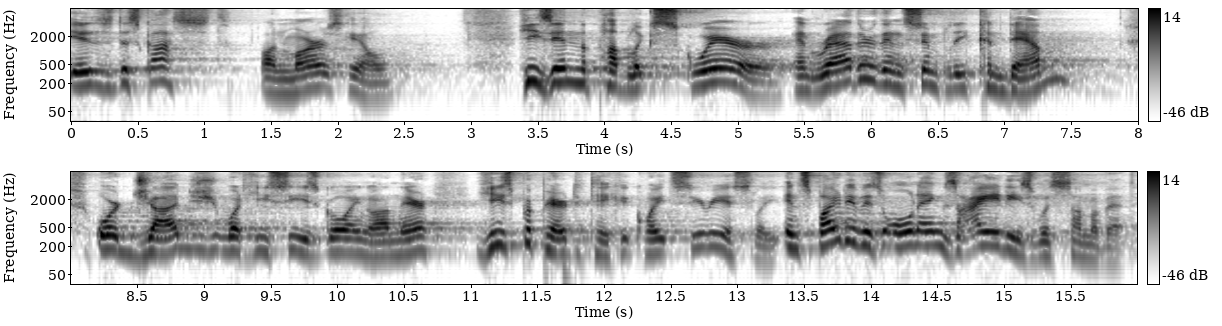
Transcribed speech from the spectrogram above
is discussed on Mars Hill. He's in the public square, and rather than simply condemn or judge what he sees going on there, he's prepared to take it quite seriously, in spite of his own anxieties with some of it.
